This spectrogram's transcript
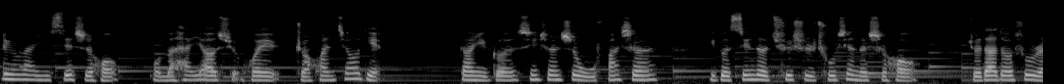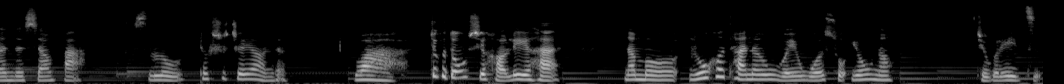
另外一些时候，我们还要学会转换焦点。当一个新生事物发生，一个新的趋势出现的时候，绝大多数人的想法、思路都是这样的：哇，这个东西好厉害！那么，如何才能为我所用呢？举个例子，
